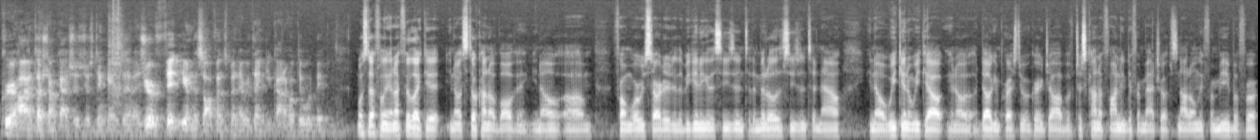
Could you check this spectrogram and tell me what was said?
career high in touchdown catches just in games in. Has your fit here in this offense been everything you kind of hoped it would be? Most definitely, and I feel like it. You know, it's still kind of evolving. You know, um, from where we started in the beginning of the season to the middle of the season to now you know, week in and week out, you know, Doug and Press do a great job of just kind of finding different matchups, not only for me, but for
